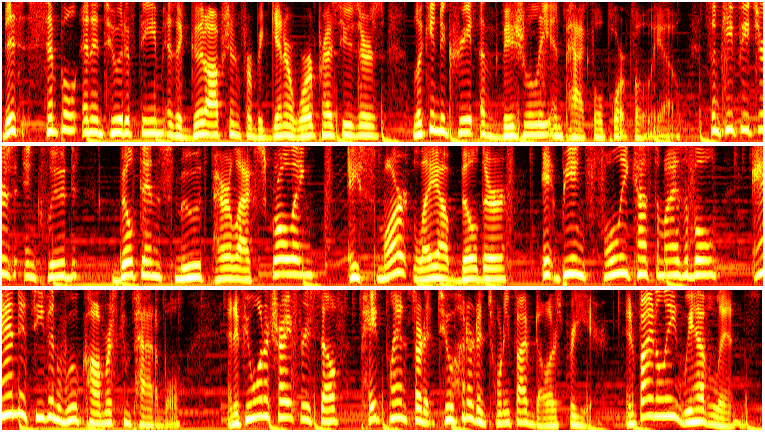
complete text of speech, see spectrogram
This simple and intuitive theme is a good option for beginner WordPress users looking to create a visually impactful portfolio. Some key features include built in smooth parallax scrolling, a smart layout builder, it being fully customizable, and it's even WooCommerce compatible. And if you want to try it for yourself, paid plans start at $225 per year. And finally, we have Lens.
